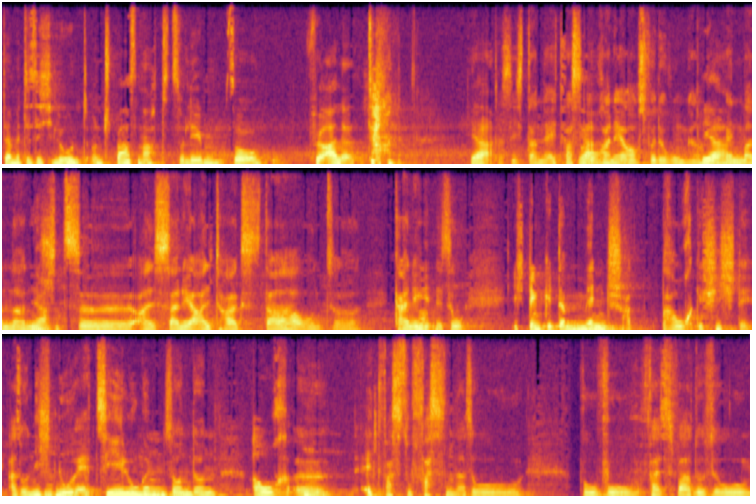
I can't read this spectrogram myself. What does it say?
damit es sich lohnt und Spaß macht zu leben, so für alle. Dann. Ja. Das ist dann etwas ja. auch eine Herausforderung, ja? Ja. wenn man da nichts äh, als seine Alltags da und äh, keine, also ich denke, der Mensch hat, braucht Geschichte, also nicht nur Erzählungen, sondern auch äh, etwas zu fassen, also wo, wo, was war da so,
